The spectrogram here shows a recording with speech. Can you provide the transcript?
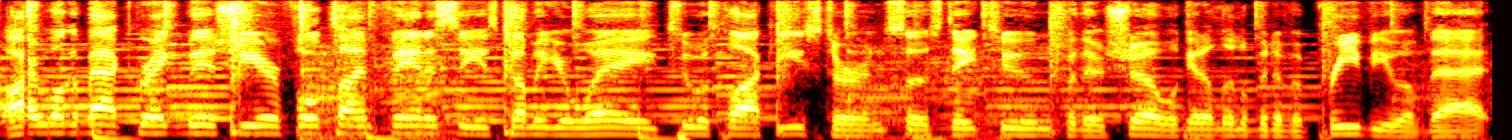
All right, welcome back. Craig Mish here. Full time fantasy is coming your way, 2 o'clock Eastern, so stay tuned for their show. We'll get a little bit of a preview of that.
